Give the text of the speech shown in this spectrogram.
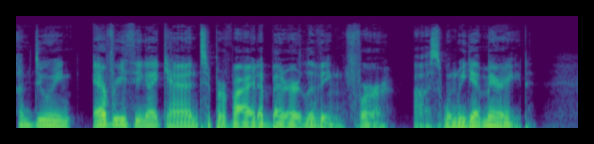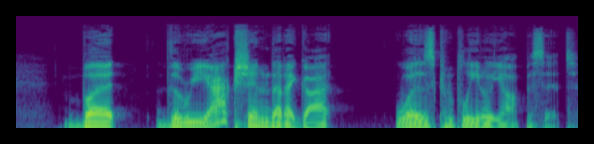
I'm doing everything I can to provide a better living for us when we get married. But the reaction that I got was completely opposite.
